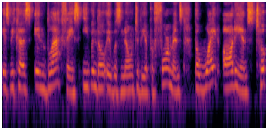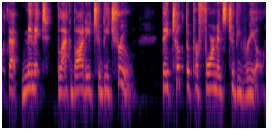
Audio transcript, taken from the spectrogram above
is because in blackface, even though it was known to be a performance, the white audience took that mimicked black body to be true. They took the performance to be real.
